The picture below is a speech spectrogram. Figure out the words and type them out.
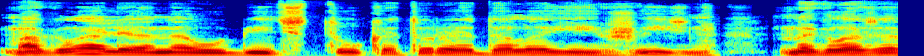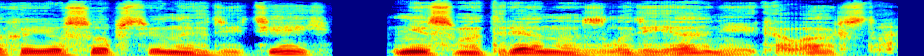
Могла ли она убить ту, которая дала ей жизнь на глазах ее собственных детей, несмотря на злодеяние и коварство?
